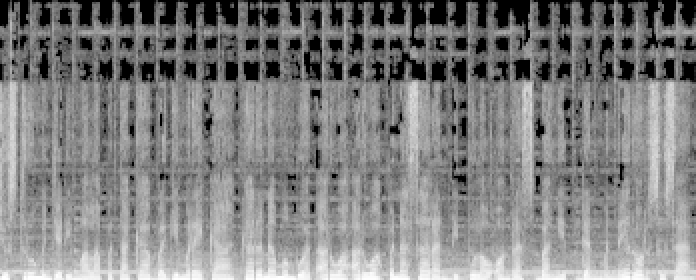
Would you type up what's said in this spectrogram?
justru menjadi malapetaka bagi mereka karena membuat arwah-arwah penasaran di Pulau Onras bangit dan meneror Susan.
